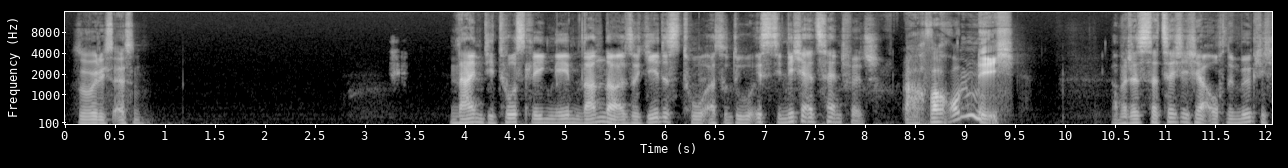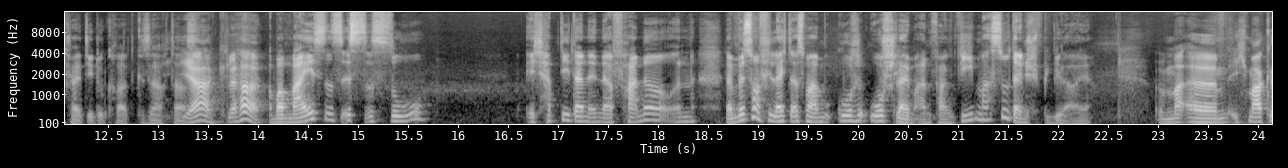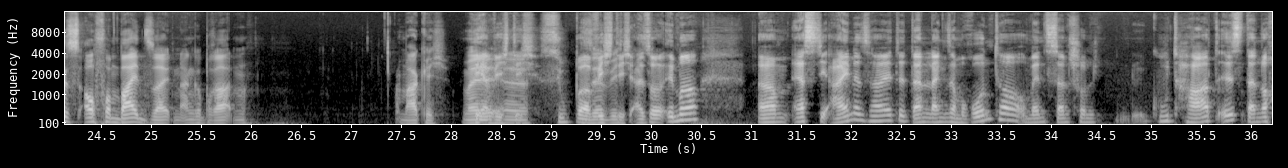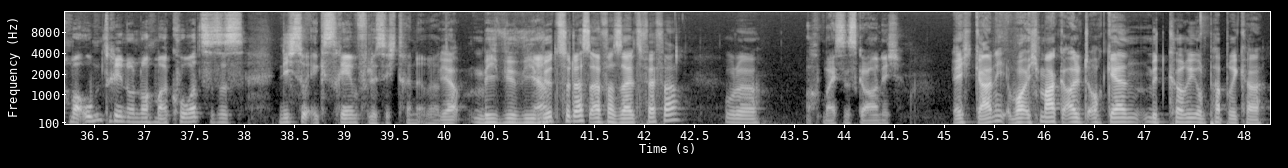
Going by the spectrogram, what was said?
So würde ich es essen. Nein, die Toast liegen nebeneinander. Also jedes Toast, also du isst die nicht als Sandwich. Ach, warum nicht? Aber das ist tatsächlich ja auch eine Möglichkeit, die du gerade gesagt hast. Ja, klar. Aber meistens ist es so, ich habe die dann in der Pfanne und da müssen wir vielleicht erstmal am Ur Urschleim anfangen. Wie machst du dein Spiegelei? Ma ähm, ich mag es auch von beiden Seiten angebraten. Mag ich. Weil, Sehr wichtig, Äh, super sehr wichtig. wichtig. Also immer ähm, erst die eine Seite, dann langsam runter und wenn es dann schon gut hart ist, dann nochmal umdrehen und nochmal kurz, dass es nicht so extrem flüssig drin wird. ja, wie, wie, wie Ja. würzt du das? Einfach Salz, Pfeffer? Oder Ach, meistens gar nicht. echt gar nicht? Aber ich mag halt auch gern mit Curry und Paprika.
